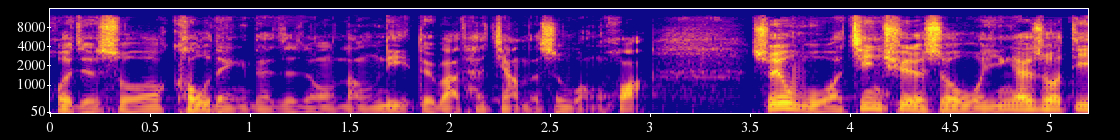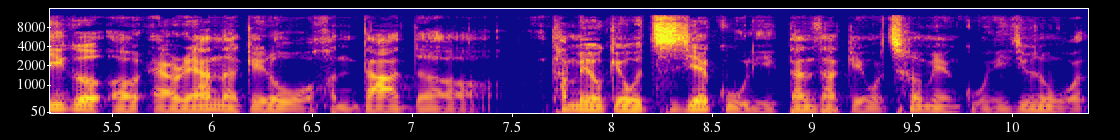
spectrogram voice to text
或者说 coding 的这种能力，对吧？他讲的是文化，所以我进去的时候，我应该说第一个，呃，Ariana 给了我很大的，他没有给我直接鼓励，但是他给我侧面鼓励，就是我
